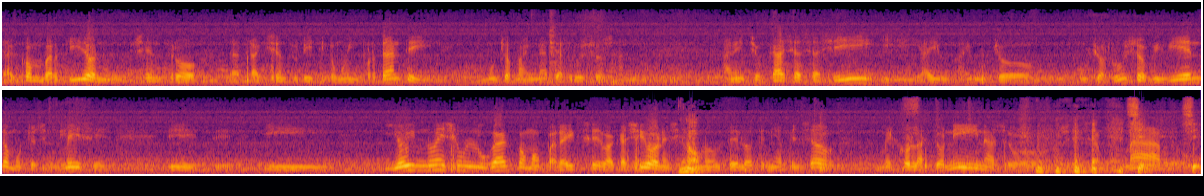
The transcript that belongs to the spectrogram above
se ha convertido en un centro de atracción turístico muy importante y muchos magnates rusos han, han hecho casas así y hay, hay mucho, muchos rusos viviendo, muchos ingleses. Este, y, y, hoy no es un lugar como para irse de vacaciones, si uno de ustedes lo tenía pensado, mejor las Toninas o San Bernardo. sí,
